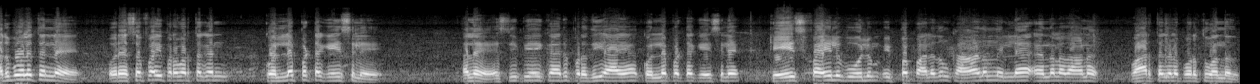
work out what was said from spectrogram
അതുപോലെ തന്നെ ഒരു എസ് എഫ് ഐ പ്രവർത്തകൻ കൊല്ലപ്പെട്ട കേസിലെ അല്ലെ എസ് ഡി പി ഐക്കാർ പ്രതിയായ കൊല്ലപ്പെട്ട കേസിലെ കേസ് ഫയൽ പോലും ഇപ്പൊ പലതും കാണുന്നില്ല എന്നുള്ളതാണ് വാർത്തകൾ പുറത്തു വന്നത്.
